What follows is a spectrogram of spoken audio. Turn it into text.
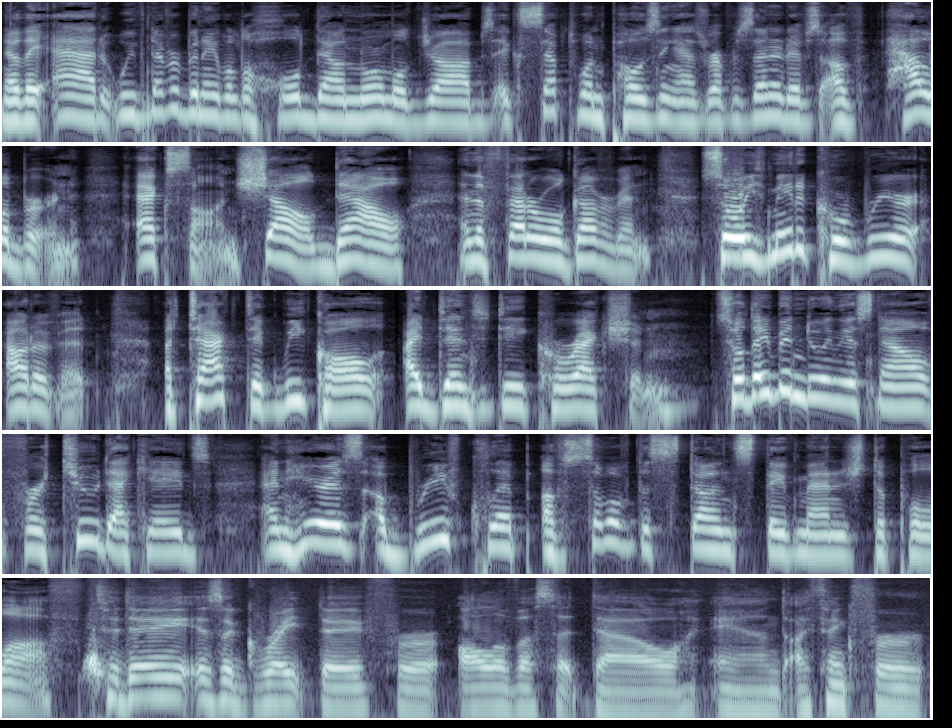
Now they add, we've never been able to hold down normal jobs except when posing as representatives of Halliburton, Exxon, Shell, Dow, and the federal government. So he's made a career out of it, a tactic we call identity correction. So they've been doing this now for two decades, and here is a brief clip of some of the stunts they've managed to pull off. Today is a great day for all of us at Dow, and I think for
